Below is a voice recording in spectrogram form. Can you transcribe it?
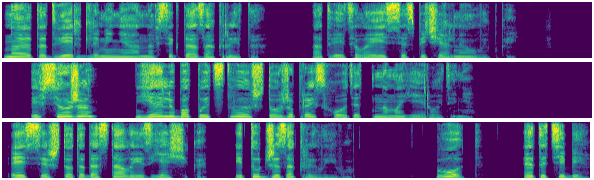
Но эта дверь для меня навсегда закрыта, ответила Эсси с печальной улыбкой. И все же я любопытствую, что же происходит на моей родине. Эсси что-то достала из ящика и тут же закрыла его. «Вот, это тебе»,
